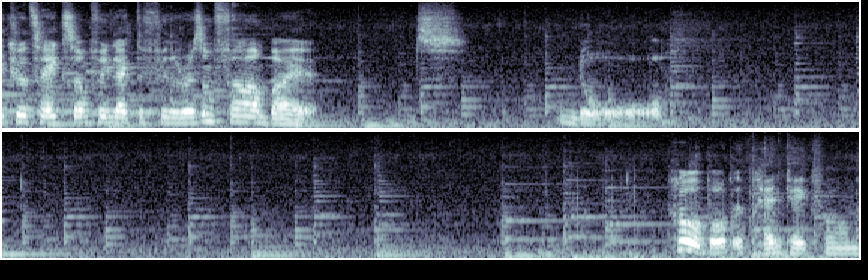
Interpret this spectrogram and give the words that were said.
I could take something like the Futurism Farm, but... No... How about a pancake farm?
